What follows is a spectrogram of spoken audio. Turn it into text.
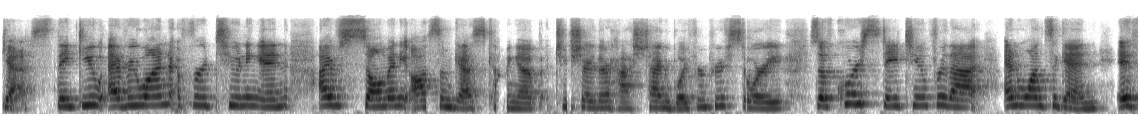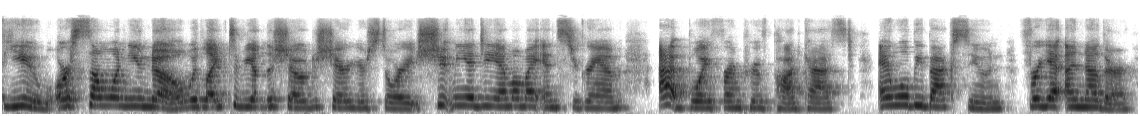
Yes. Thank you everyone for tuning in. I have so many awesome guests coming up to share their hashtag boyfriend proof story. So, of course, stay tuned for that. And once again, if you or someone you know would like to be on the show to share your story, shoot me a DM on my Instagram at boyfriend proof podcast. And we'll be back soon for yet another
